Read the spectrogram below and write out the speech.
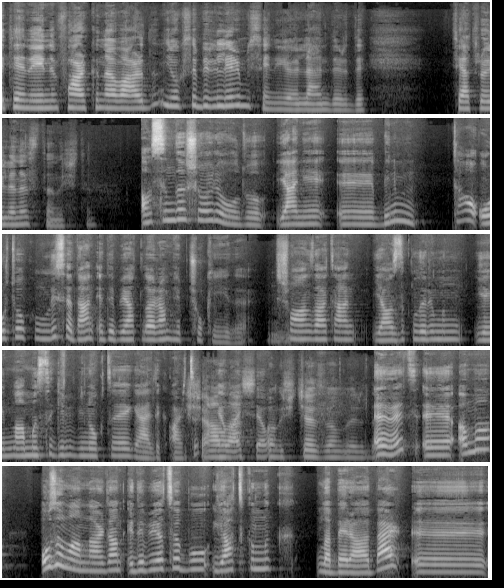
yeteneğinin farkına vardın yoksa birileri mi seni yönlendirdi? Tiyatroyla nasıl tanıştın? Aslında şöyle oldu. Yani e, benim ta ortaokul, liseden edebiyatla aram hep çok iyiydi. Şu an zaten yazdıklarımın yayımlanması gibi bir noktaya geldik artık İnşallah yavaş yavaş. konuşacağız onları da. Evet e, ama o zamanlardan edebiyata bu yatkınlıkla beraber e,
